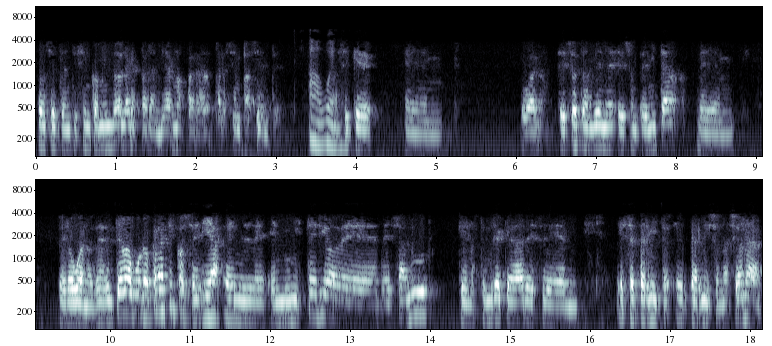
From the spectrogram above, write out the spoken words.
son 75 mil dólares para enviarnos para, para 100 pacientes. Ah, bueno. Así que, eh, bueno, eso también es un temita. Eh, pero bueno, desde el tema burocrático sería el, el Ministerio de, de, Salud que nos tendría que dar ese, ese permiso, permiso nacional.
